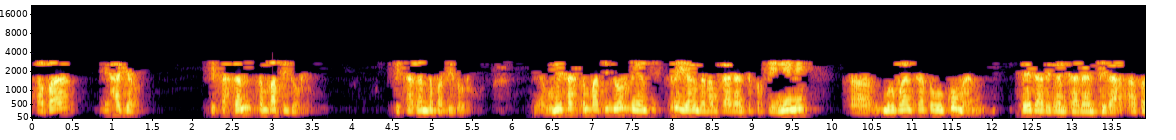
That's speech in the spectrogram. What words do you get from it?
apa dihajar, pisahkan tempat tidur, pisahkan tempat tidur. Ya, memisah tempat tidur dengan istri yang dalam keadaan seperti ini nih uh, merupakan satu hukuman. Beda dengan keadaan tidak apa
